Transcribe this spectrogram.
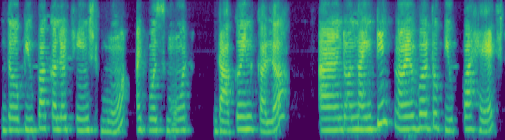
the pupa color changed more. It was more darker in color. And on 19th November, the pupa hatched.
